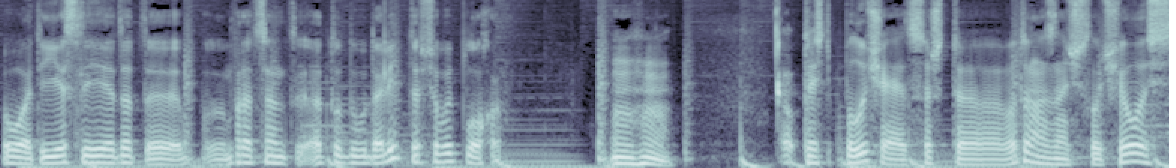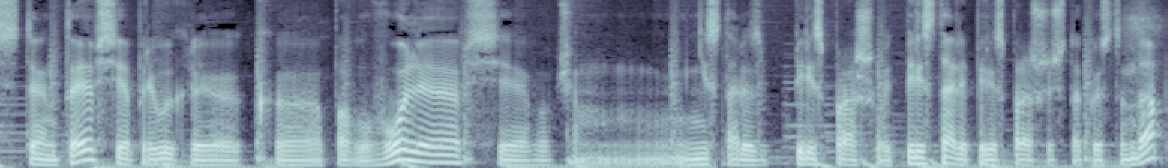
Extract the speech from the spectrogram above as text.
Вот. И если этот э, процент оттуда удалить, то все будет плохо. Угу. То есть получается, что вот у нас, значит, случилось ТНТ, все привыкли к Павлу Воле, все, в общем, не стали переспрашивать, перестали переспрашивать, что такое стендап.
